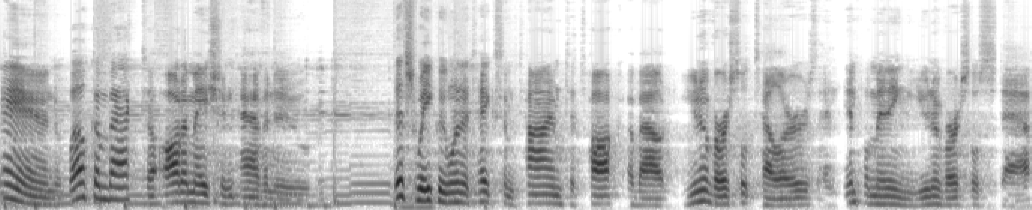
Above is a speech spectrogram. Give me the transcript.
And welcome back to Automation Avenue. This week, we want to take some time to talk about universal tellers and implementing universal staff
